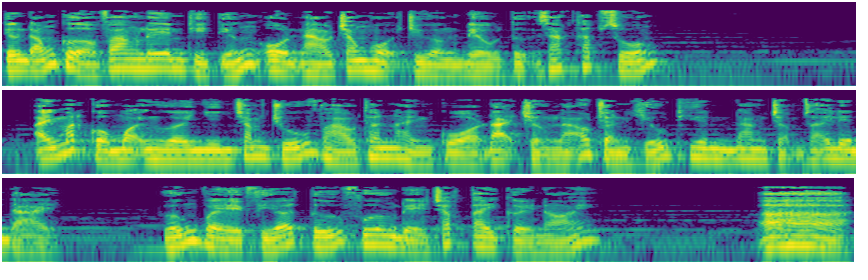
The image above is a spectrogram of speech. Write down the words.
Tiếng đóng cửa vang lên thì tiếng ồn ào trong hội trường đều tự giác thấp xuống. Ánh mắt của mọi người nhìn chăm chú vào thân hình của đại trưởng lão Trần Khiếu Thiên đang chậm rãi lên đài, hướng về phía tứ phương để chắp tay cười nói: "À,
